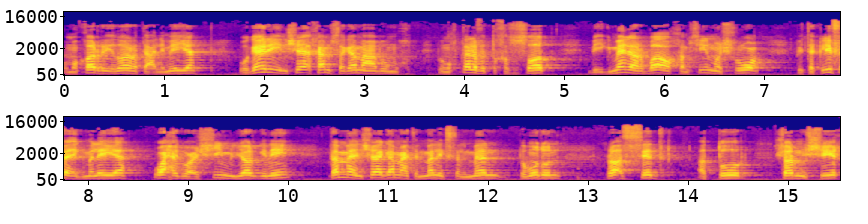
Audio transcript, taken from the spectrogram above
ومقر إدارة تعليمية وجاري إنشاء خمسة جامعة بمختلف التخصصات بإجمالي 54 مشروع بتكلفة إجمالية 21 مليار جنيه تم إنشاء جامعة الملك سلمان بمدن رأس سدر الطور شرم الشيخ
